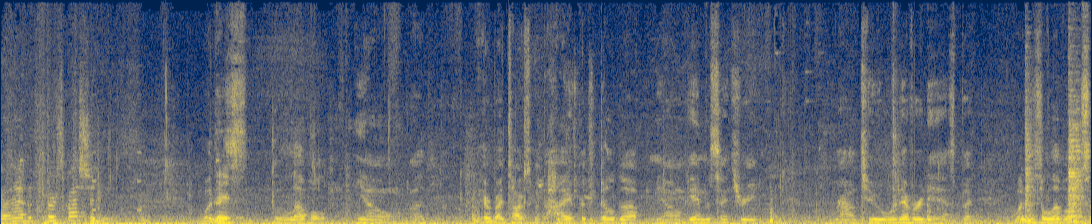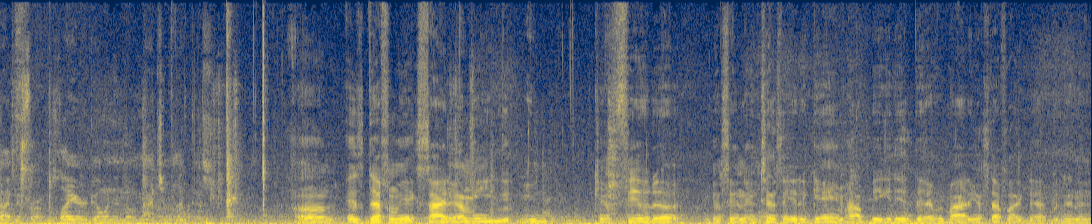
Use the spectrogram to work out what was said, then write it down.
Go ahead with the first question. What is the level, you know, uh, everybody talks about the hype or the build up, you know, game of the century, round two, whatever it is, but what is the level of excitement for a player going into a matchup like this? Um, it's definitely exciting. I mean, you you can feel the you know, saying the intensity of the game, how big it is to everybody and stuff like that. But then in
